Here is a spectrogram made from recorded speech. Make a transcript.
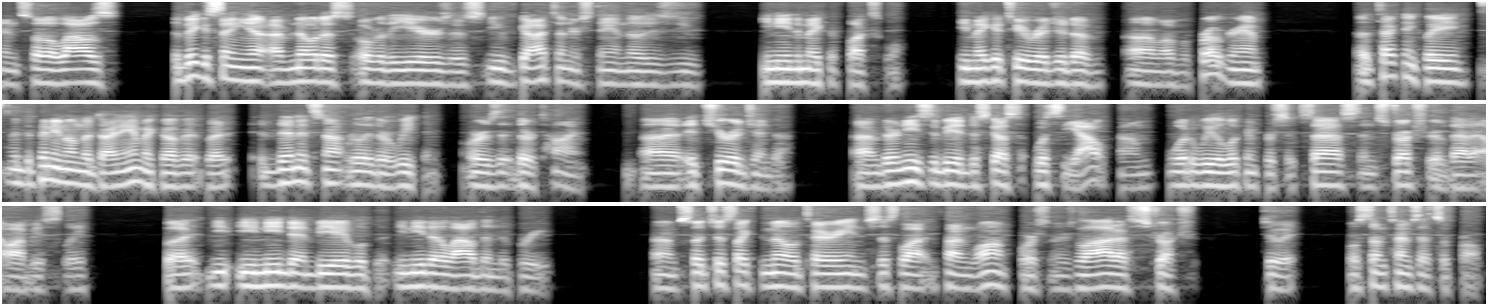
and so it allows the biggest thing I've noticed over the years is you've got to understand those you you need to make it flexible. You make it too rigid of um, of a program, uh, technically, depending on the dynamic of it, but then it's not really their weekend or is it their time? Uh, it's your agenda. Um, there needs to be a discuss what's the outcome, what are we looking for success and structure of that, obviously, but you, you need to be able to you need to allow them to breathe. Um, so just like the military and it's just a lot of time law enforcement, there's a lot of structure to it. Well, sometimes that's a problem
